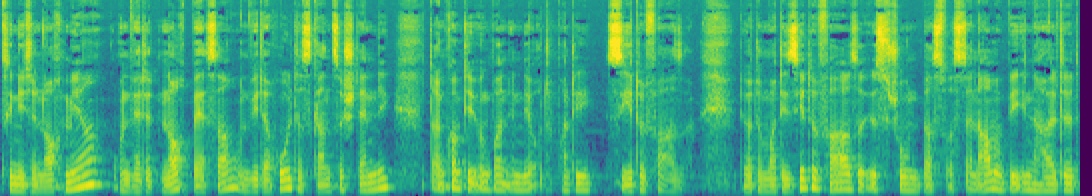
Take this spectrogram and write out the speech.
Trainiert ihr noch mehr und werdet noch besser und wiederholt das Ganze ständig, dann kommt ihr irgendwann in die automatisierte Phase. Die automatisierte Phase ist schon das, was der Name beinhaltet.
